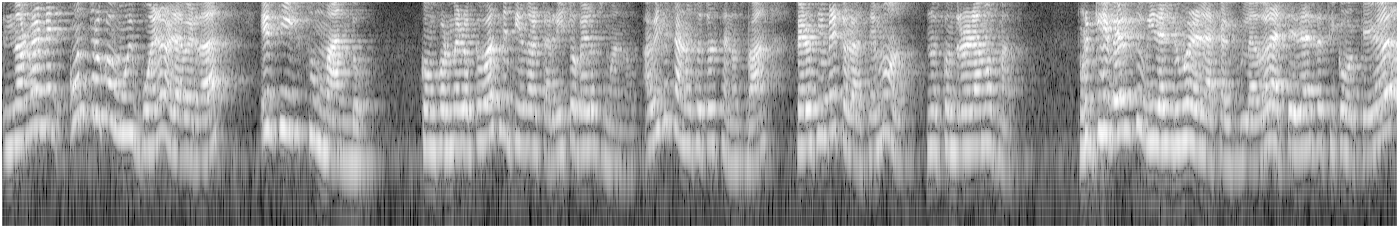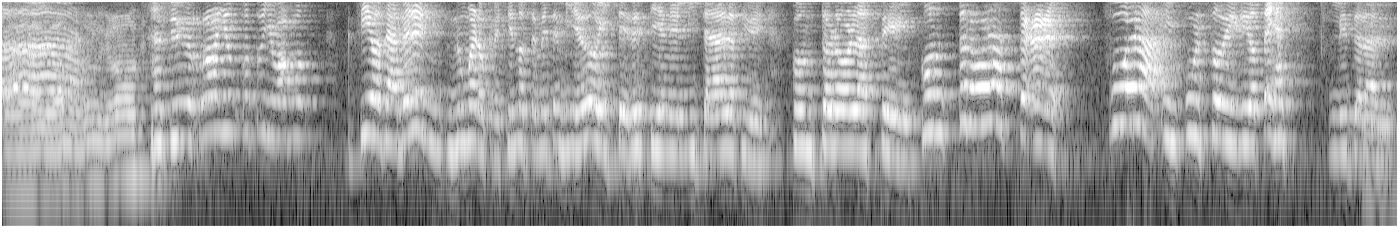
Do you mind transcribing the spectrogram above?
normalmente un truco muy bueno, la verdad, es ir sumando. Conforme lo que vas metiendo al carrito, velo sumando. A veces a nosotros se nos va, pero siempre que lo hacemos, nos controlamos más. Porque ver subir el número en la calculadora te das así como que. Ay, ¡ah! vamos, vamos, vamos. Así de rayos, ¿cuánto llevamos? Sí, o sea, ver el número creciendo te mete miedo y te detiene literal así de contrólate, contrólate, fuera, impulso de idiotez, literal.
